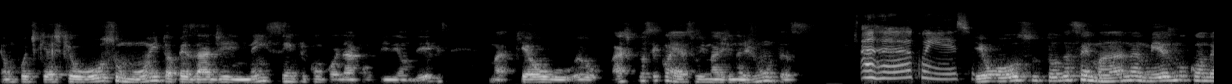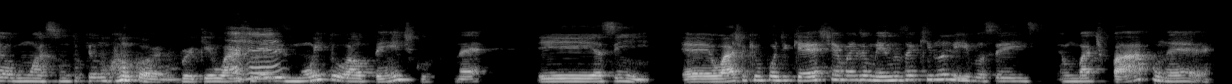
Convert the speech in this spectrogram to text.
é um podcast que eu ouço muito, apesar de nem sempre concordar com a opinião deles, que é o. Eu acho que você conhece o Imagina Juntas. Aham, uhum, conheço. Eu ouço toda semana, mesmo quando é algum assunto que eu não concordo, porque eu acho uhum. eles muito autênticos, né? E assim, é, eu acho que o podcast é mais ou menos aquilo ali. Vocês é um bate-papo, né?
